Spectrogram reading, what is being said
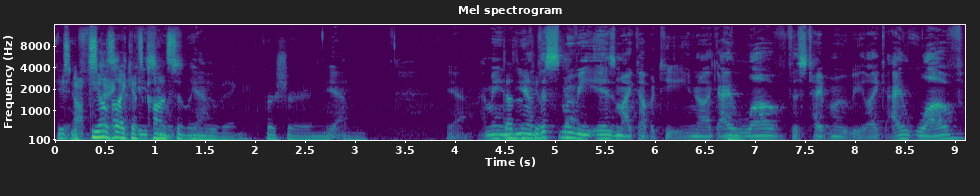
it, it not feels staying. like it's pacing was- constantly yeah. moving for sure. And, Yeah. and Yeah, I mean, you know, this stuck. movie is my cup of tea. You know, like I love this type of movie. Like I love,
